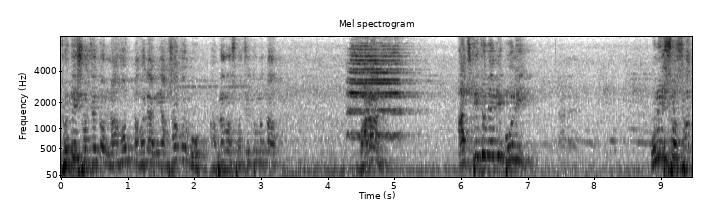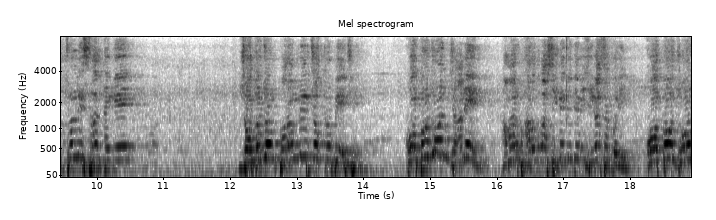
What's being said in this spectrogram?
যদি সচেতন না হন, তাহলে আমি আশা করব আপনারা সচেতনতা বাড়ান। আজকে যদি আমি বলি উনিশশো সাতচল্লিশ সাল থেকে যতজন পরমবীর চক্র পেয়েছে, কতজন জানেন? আমার ভারতবাসীকে যদি আমি জিজ্ঞাসা করি, কতজন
